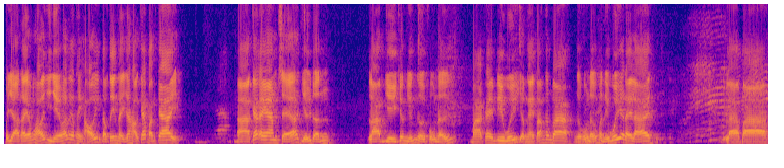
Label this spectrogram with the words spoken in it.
Bây giờ thầy không hỏi gì nhiều hết thầy hỏi. Đầu tiên thầy sẽ hỏi các bạn trai. À, các em sẽ dự định làm gì cho những người phụ nữ mà các em yêu quý vào ngày 8 tháng 3 người phụ nữ mình yêu quý ở đây là ai? Là bà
